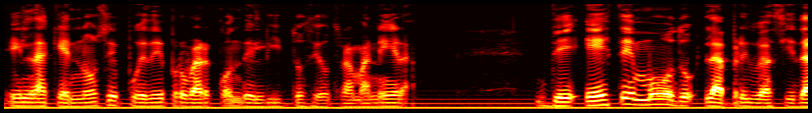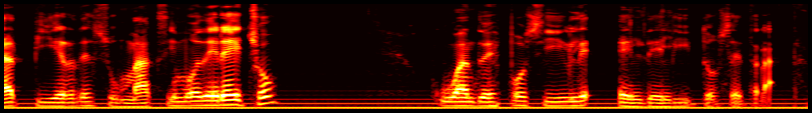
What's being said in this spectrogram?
en las que no se puede probar con delitos de otra manera. De este modo, la privacidad pierde su máximo derecho cuando es posible el delito se trata.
